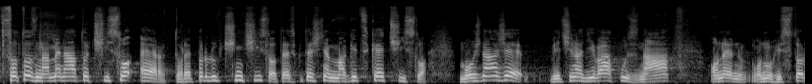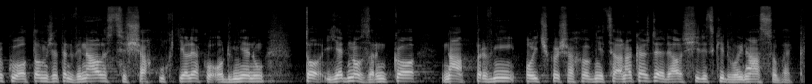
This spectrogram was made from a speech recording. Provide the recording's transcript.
co to znamená to číslo R, to reprodukční číslo, to je skutečně magické číslo. Možná, že většina diváků zná onen, onu historku o tom, že ten vynálezce šachu chtěl jako odměnu to jedno zrnko na první políčko šachovnice a na každé další vždycky dvojnásobek.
